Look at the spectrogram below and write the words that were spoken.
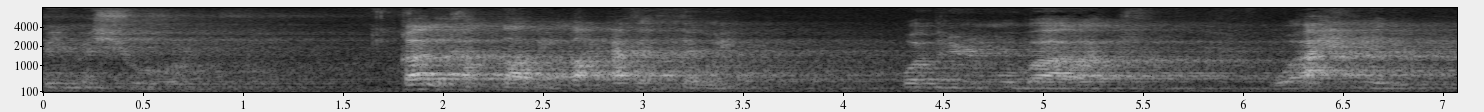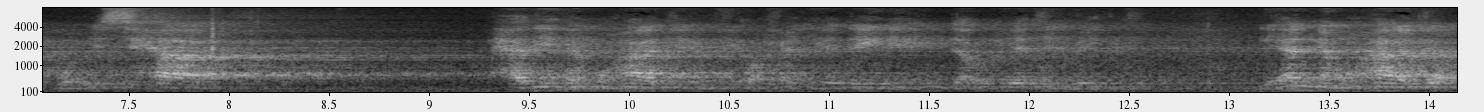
بالمشهور. قال الخطابي ضعف الثوري وابن المبارك. وأحمد وإسحاق حديث مهاجر في رفع اليدين عند رؤية البيت لأن مهاجر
